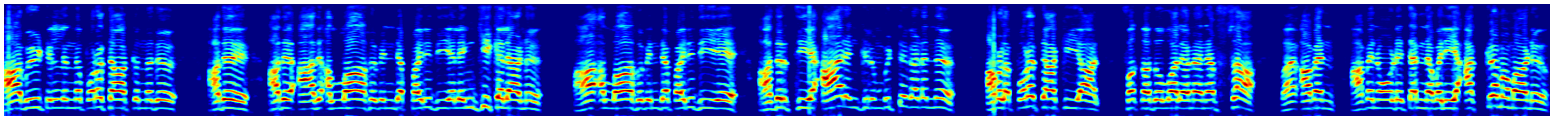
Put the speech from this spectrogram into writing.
ആ വീട്ടിൽ നിന്ന് പുറത്താക്കുന്നത് അത് അത് അത് അള്ളാഹുവിന്റെ പരിധിയെ ലംഘിക്കലാണ്. ആ അള്ളാഹുവിന്റെ പരിധിയെ അതിർത്തിയെ ആരെങ്കിലും വിട്ടുകടന്ന് അവളെ പുറത്താക്കിയാൽ. അവൻ അവനോട് തന്നെ വലിയ അക്രമമാണ്.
